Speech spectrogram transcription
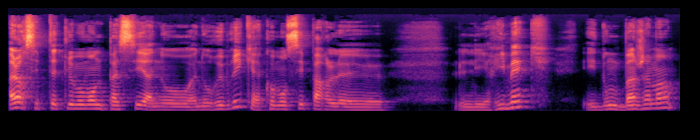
Alors c'est peut-être le moment de passer à nos, à nos rubriques, à commencer par le, les remakes. Et donc, Benjamin,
